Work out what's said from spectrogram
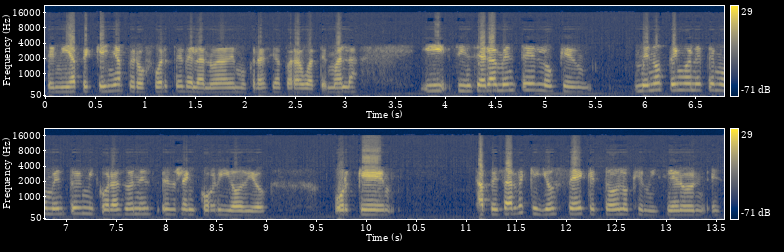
semilla pequeña pero fuerte de la nueva democracia para Guatemala. Y sinceramente lo que menos tengo en este momento en mi corazón es, rencor y odio, porque a pesar de que yo sé que todo lo que me hicieron es,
